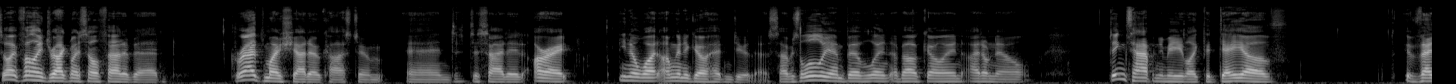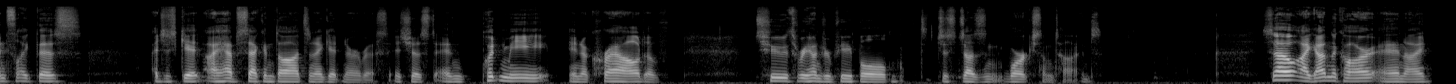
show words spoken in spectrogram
So I finally dragged myself out of bed, grabbed my shadow costume, and decided, all right, you know what? I'm going to go ahead and do this. I was a little ambivalent about going. I don't know. Things happen to me like the day of events like this. I just get I have second thoughts and I get nervous. It's just and putting me in a crowd of two, three hundred people just doesn't work sometimes. So I got in the car and I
